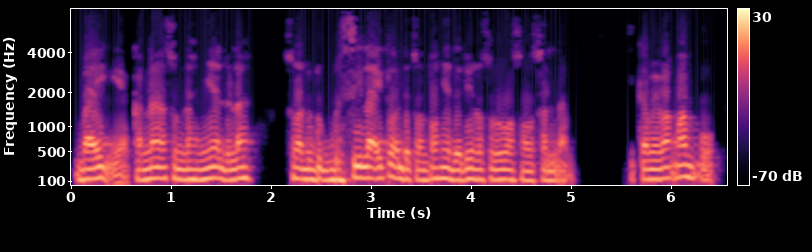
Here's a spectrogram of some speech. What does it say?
baik ya, karena sunnahnya adalah sholat duduk bersila itu ada contohnya dari Rasulullah SAW. Jika memang mampu,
